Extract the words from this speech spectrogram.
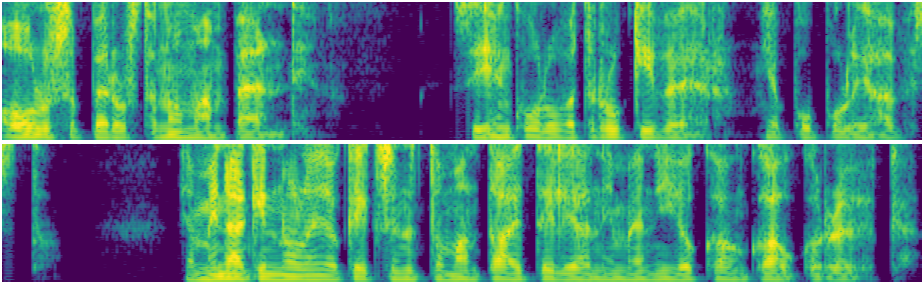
Oulussa perustan oman bändin. Siihen kuuluvat Rukiver ja Pupulihavisto. Ja minäkin olen jo keksinyt oman taiteilijanimeni, joka on Kauko Röykä.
